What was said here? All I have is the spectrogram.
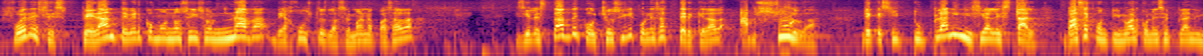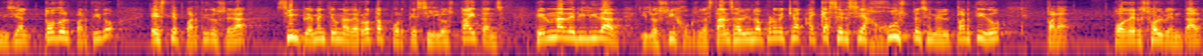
fue desesperante ver cómo no se hizo nada de ajustes la semana pasada. Y si el staff de coach sigue con esa terquedad absurda de que si tu plan inicial es tal, vas a continuar con ese plan inicial todo el partido, este partido será simplemente una derrota porque si los Titans tienen una debilidad y los Seahawks la están sabiendo aprovechar, hay que hacerse ajustes en el partido para poder solventar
